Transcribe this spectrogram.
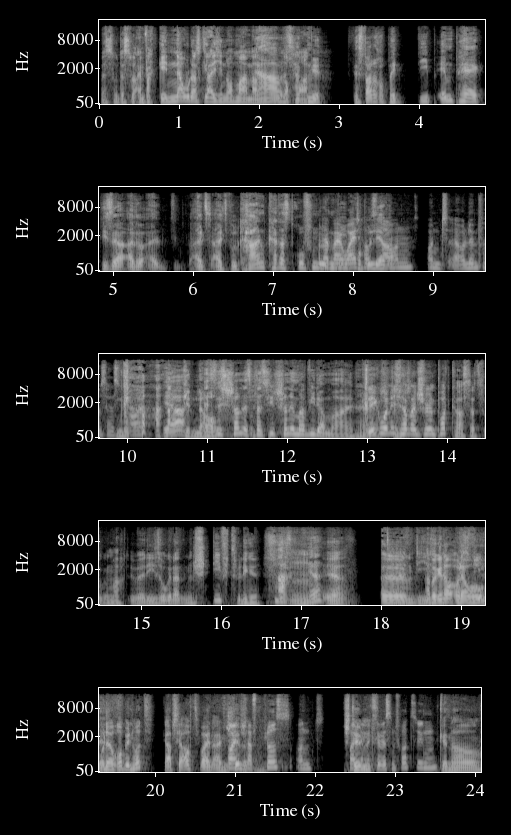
Weißt du, dass du einfach genau das gleiche nochmal machst. ja, aber das hatten mal. wir. Das war doch auch bei Deep Impact, dieser, also äh, als, als Vulkankatastrophen Oder bei White House populärer. Down und äh, Olympus heißt Frauen. Ja, Genau. Es ist schon, es passiert schon immer wieder mal. Gregor und ich haben einen schönen Podcast dazu gemacht über die sogenannten Stiefzwillinge. Ach, Mhm. ja? Ja. Ähm, die- aber genau, oder, oder Robin Hood. Gab es ja auch zwei in einem. Freundschaft Plus und Freunde Stimmt. mit gewissen Vorzügen. Genau,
